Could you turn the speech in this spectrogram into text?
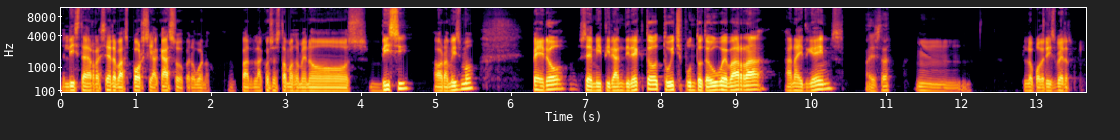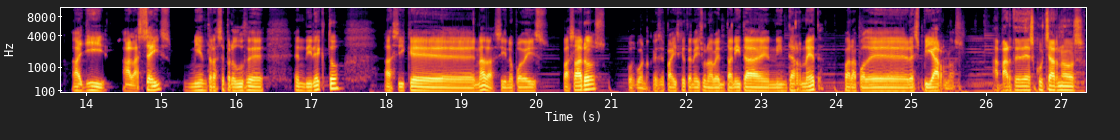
lista de reservas por si acaso, pero bueno, la cosa está más o menos busy ahora mismo. Pero se emitirá en directo twitch.tv barra a Night Games. Ahí está. Mm, lo podréis ver allí a las 6 mientras se produce en directo. Así que nada, si no podéis pasaros, pues bueno, que sepáis que tenéis una ventanita en internet para poder espiarnos. Aparte de escucharnos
